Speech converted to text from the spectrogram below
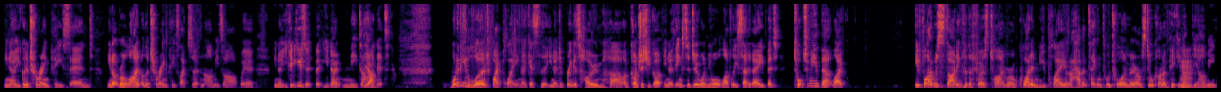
You know you've got a terrain piece, and you're not reliant on the terrain piece like certain armies are, where you know you could use it, but you don't need to yeah. hug it what have you learnt by playing? I guess that you know to bring us home. Uh, I'm conscious you've got you know things to do on your lovely Saturday, but talk to me about like if I was starting for the first time, or I'm quite a new player and I haven't taken to a tournament, or I'm still kind of picking mm-hmm. up the army.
